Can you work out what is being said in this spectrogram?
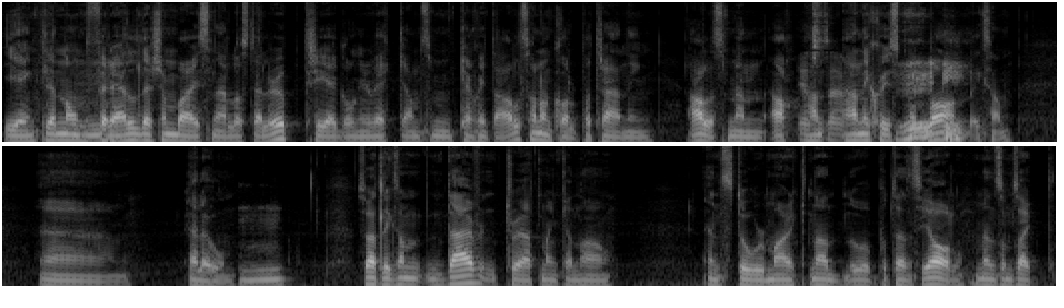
egentligen någon Mm. förälder som bara är snäll och ställer upp tre gånger i veckan som kanske inte alls har någon koll på träning alls men ja, han, han är schysst mot barn liksom. Eh, eller hon. Mm. Så att liksom där tror jag att man kan ha en stor marknad och potential. Men som sagt,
